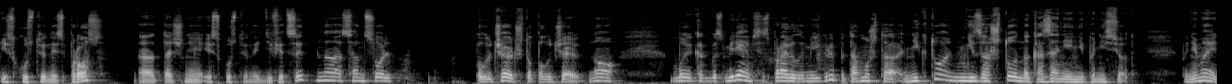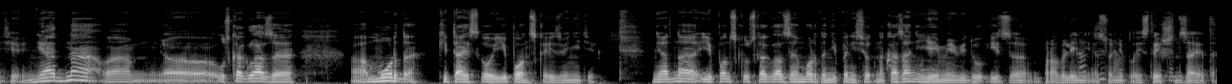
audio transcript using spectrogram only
искусственный спрос, а, точнее искусственный дефицит на сансоль, получают, что получают. Но мы как бы смиряемся с правилами игры, потому что никто ни за что наказание не понесет. Понимаете? Ни одна э, э, узкоглазая э, морда китайская, ой, японская, извините, ни одна японская узкоглазая морда не понесет наказание, я имею в виду из правления Sony PlayStation за это.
